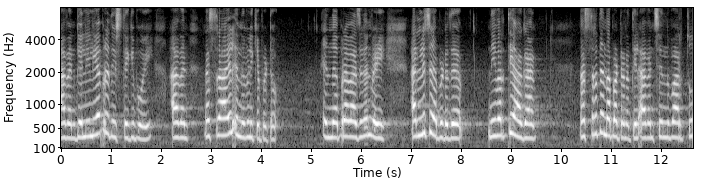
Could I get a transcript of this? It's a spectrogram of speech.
അവൻ ഗലീലിയ പ്രദേശത്തേക്ക് പോയി. അവൻ നസ്രായൽ എന്ന് വിളിക്കപ്പെട്ടു. എന്ന് പ്രവാചകൻ വഴി അരളി ചെയ്യപ്പെട്ടത് നിവർത്തിയാകാൻ നസ്രത്ത് എന്ന പട്ടണത്തിൽ അവൻ ചെന്ന് പാർത്തു.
